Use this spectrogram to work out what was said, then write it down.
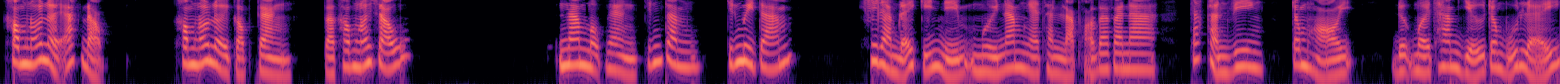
Không nói lời ác độc, không nói lời cọc cằn và không nói xấu. Năm 1998, khi làm lễ kỷ niệm 10 năm ngày thành lập hội Bavana, các thành viên trong hội được mời tham dự trong buổi lễ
